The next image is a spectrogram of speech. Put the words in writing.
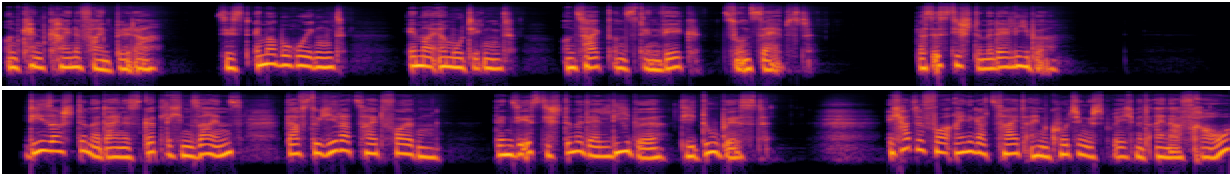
und kennt keine Feindbilder. Sie ist immer beruhigend, immer ermutigend und zeigt uns den Weg zu uns selbst. Das ist die Stimme der Liebe. Dieser Stimme deines göttlichen Seins darfst du jederzeit folgen, denn sie ist die Stimme der Liebe, die du bist. Ich hatte vor einiger Zeit ein Coaching-Gespräch mit einer Frau,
